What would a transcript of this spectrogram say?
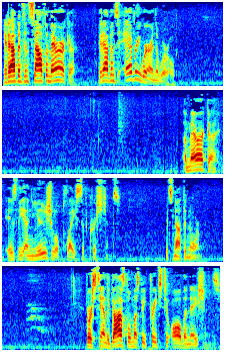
It happens in South America. It happens everywhere in the world. America is the unusual place of Christians. It's not the norm. Verse 10 the gospel must be preached to all the nations.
